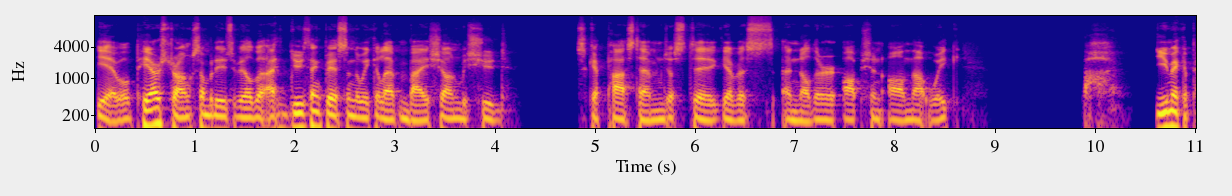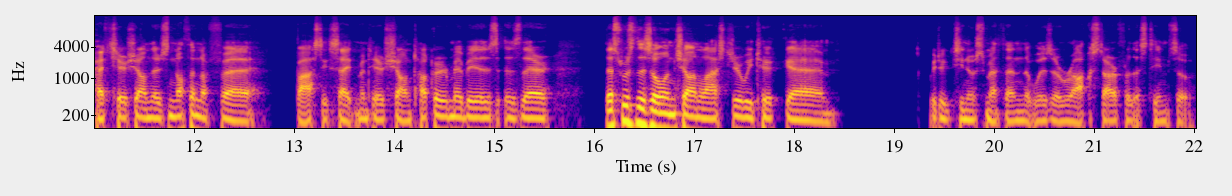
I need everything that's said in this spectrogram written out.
Yeah, well, Pierre Strong, somebody who's available. I do think based on the week 11 bye Shawn, we should skip past him just to give us another option on that week. Oh, you make a pitch here, Shawn. There's nothing of uh, vast excitement here. Sean Tucker maybe is is there. This was the zone, Shawn. Last year we took um, we took Geno Smith in that was a rock star for this team. So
